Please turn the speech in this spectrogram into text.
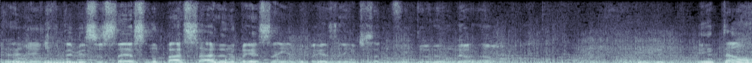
A gente teve sucesso no passado no presente, no presente, só no futuro não deu não. Então,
